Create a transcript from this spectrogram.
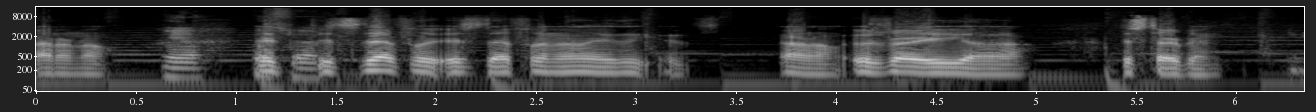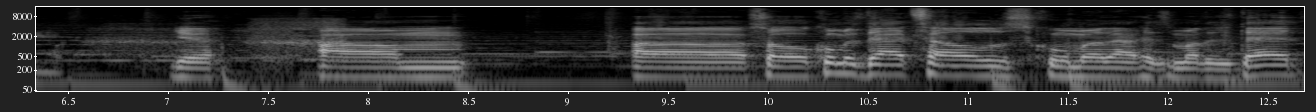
I don't know. yeah, that's It, fair. it's definitely it's definitely it's I don't know. It was very uh disturbing. Yeah. Um. Uh. So Kuma's dad tells Kuma that his mother's dead.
